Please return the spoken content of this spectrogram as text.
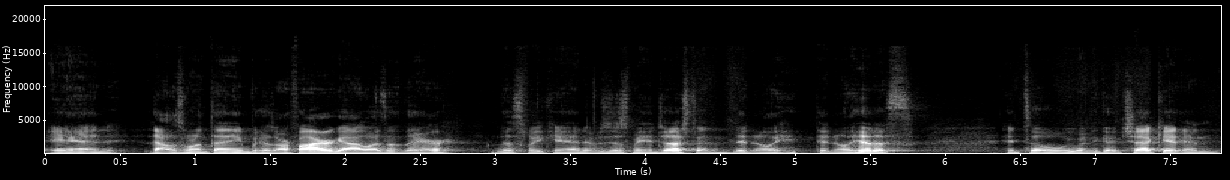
And that was one thing because our fire guy wasn't there this weekend. It was just me and Justin. Didn't really didn't really hit us until we went to go check it. And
